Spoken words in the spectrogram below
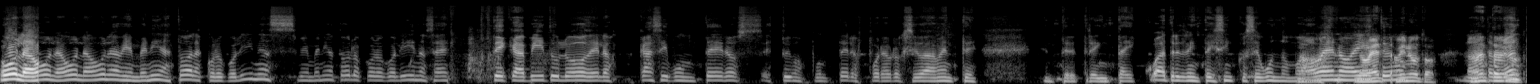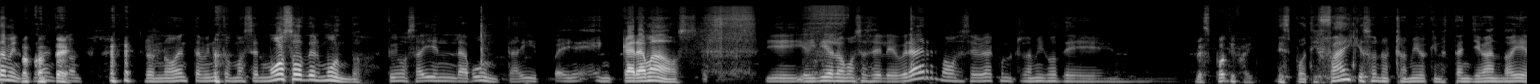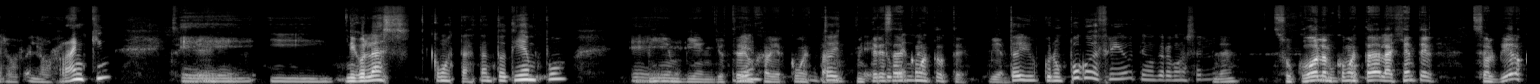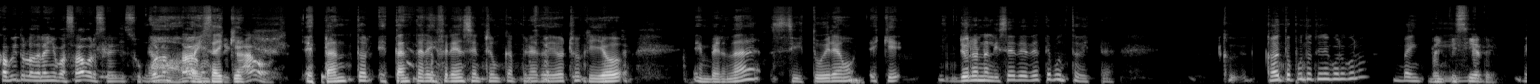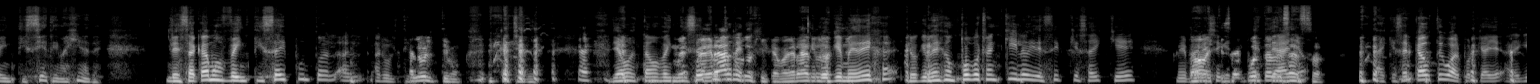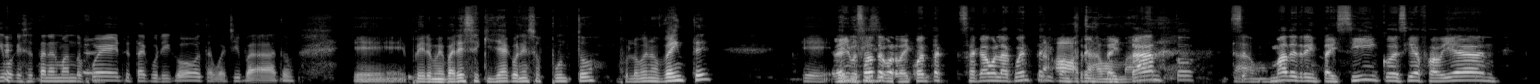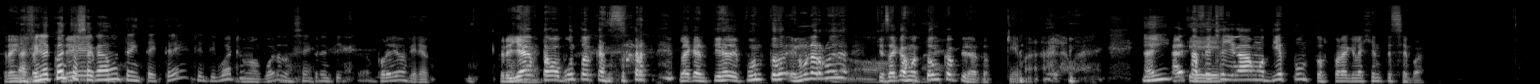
Hola, hola, hola, hola, bienvenidas todas las colocolinas, bienvenidos todos los colocolinos a este capítulo de los casi punteros. Estuvimos punteros por aproximadamente entre 34 y 35 segundos más o menos. Ahí 90 minutos. 90, 90 minutos. los conté. los 90 minutos más hermosos del mundo. Estuvimos ahí en la punta, ahí eh, encaramados. Y hoy día lo vamos a celebrar. Vamos a celebrar con nuestros amigos de de Spotify. De Spotify, que son nuestros amigos que nos están llevando ahí en los, rankings. Eh, y Nicolás, ¿cómo estás? ¿Tanto tiempo? Eh, bien, bien. ¿Y usted, don Javier, cómo está? Me interesa ver cómo está usted. Bien. Estoy con un poco de frío, tengo que reconocerlo. Su colon, ¿cómo está? La gente se olvida los capítulos del año pasado, pero su colon está complicado. es, tanto, es tanta la diferencia entre un campeonato y otro que yo, en verdad, si estuviéramos, es que yo lo analicé desde este punto de vista. ¿Cuántos puntos tiene Colo Colo? 27. 27, imagínate. Le sacamos 26 puntos al, al, último. Al último. Ya estamos 26 me, me agrada lógica, me agrada lo que me deja, lo que me deja un poco tranquilo y decir que sabéis que me parece que, este año hay que ser cauto igual, porque hay, equipos que se están armando fuerte, está Curicó, está Guachipato, eh, pero me parece que ya con esos puntos, por lo menos 20, eh, el año pasado, ¿te acordás? ¿Cuántas sacamos la cuenta? que con treinta y tanto, más de 35, decía Fabián. Al final, ¿cuántos sacamos? ¿33? ¿34? No me acuerdo. No sé. por ahí Pero, Pero ya estamos a punto de alcanzar la cantidad de puntos en una rueda que sacamos todo un campeonato. Qué mala, y, a, esta fecha eh, llegábamos 10 puntos para que la gente sepa.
